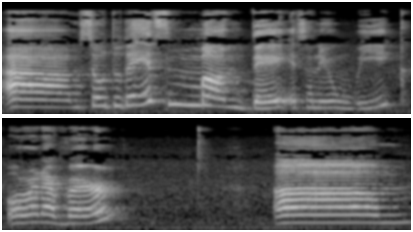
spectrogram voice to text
Um, so today is Monday. It's a new week or whatever. Um,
